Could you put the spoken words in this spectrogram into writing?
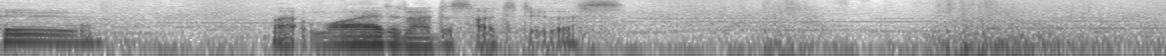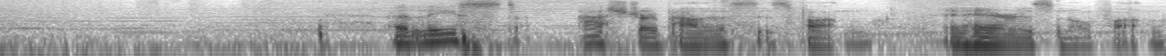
Who... Like, why did I decide to do this? At least Astro Palace is fun. and here is not fun.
